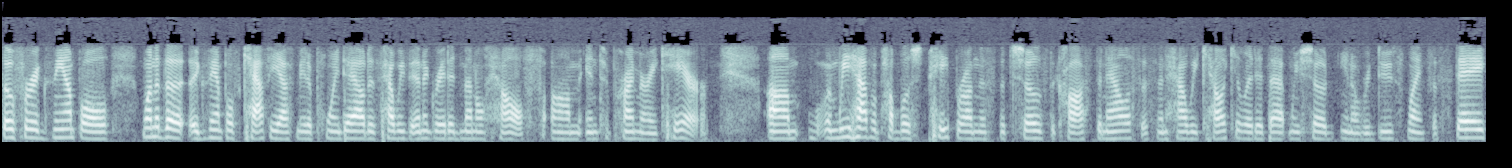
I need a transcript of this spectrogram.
So, for example, one of the examples Kathy asked me to point out is how we've integrated mental health um, into primary care. Um, and we have a published paper on this that shows the cost analysis and how we calculated that. And we showed, you know, reduced length of stay,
